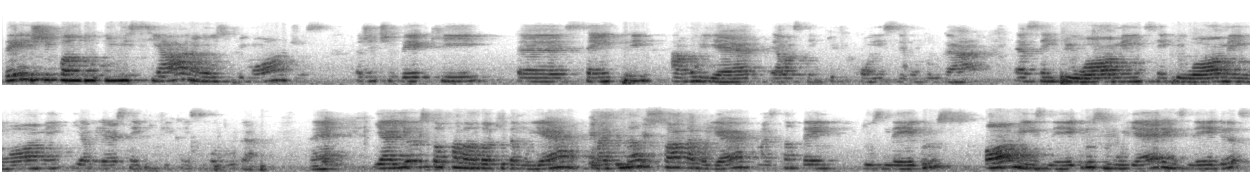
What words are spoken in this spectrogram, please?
desde quando iniciaram os primórdios, a gente vê que é, sempre a mulher, ela sempre ficou em segundo lugar, é sempre o homem, sempre o homem, o homem, e a mulher sempre fica em segundo lugar, né? E aí eu estou falando aqui da mulher, mas não só da mulher, mas também dos negros, homens negros, mulheres negras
